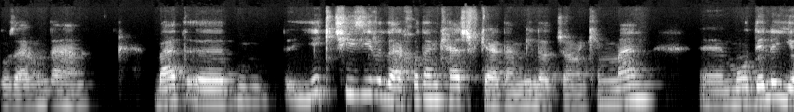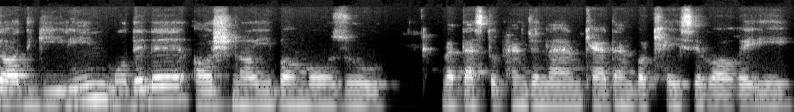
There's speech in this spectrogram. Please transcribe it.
گذروندم. بعد یک چیزی رو در خودم کشف کردم میلاد جان که من مدل یادگیریم مدل آشنایی با موضوع و دست و پنجه نرم کردن با case واقعی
